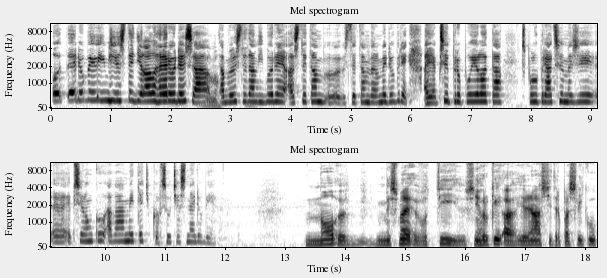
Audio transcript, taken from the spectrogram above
od té doby vím, že jste dělal Herodesa a byl jste tam výborný a jste tam, jste tam velmi dobrý. A jak se propojila ta spolupráce mezi Y a vámi teďko v současné době? No, my jsme od té sněhurky a jedenácti trpaslíků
